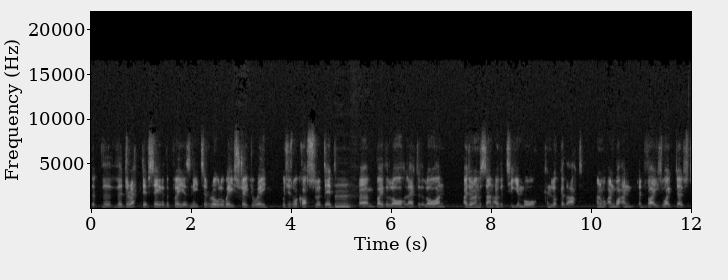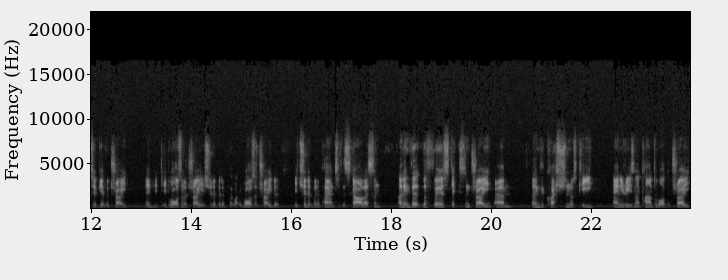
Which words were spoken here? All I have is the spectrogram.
the, the, the directives say that the players need to roll away straight away, which is what Costelow did mm. um, by the law, letter of the law, and I don't understand how the TMO can look at that and and and advise Whitehouse to give a try. It, it, wasn't a try. It should have been a well, it was a try, but it should have been a penalty to the Scarlets. And I think that the first Dixon try, um, I think the question was key. Any reason I can't award the try?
